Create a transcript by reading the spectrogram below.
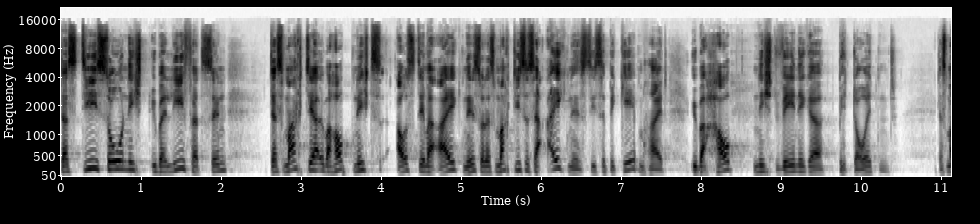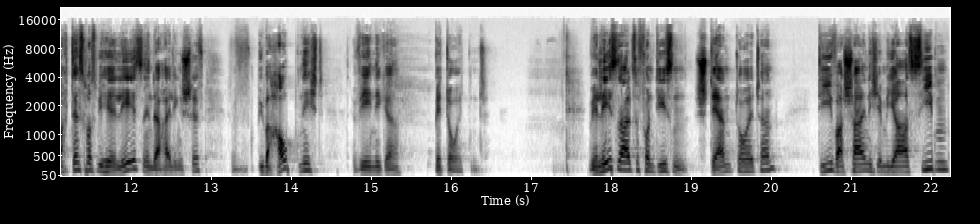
dass die so nicht überliefert sind, das macht ja überhaupt nichts aus dem Ereignis oder das macht dieses Ereignis, diese Begebenheit überhaupt nicht weniger bedeutend. Das macht das, was wir hier lesen in der Heiligen Schrift, überhaupt nicht weniger bedeutend. Wir lesen also von diesen Sterndeutern, die wahrscheinlich im Jahr 7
